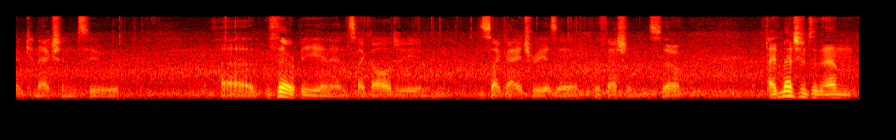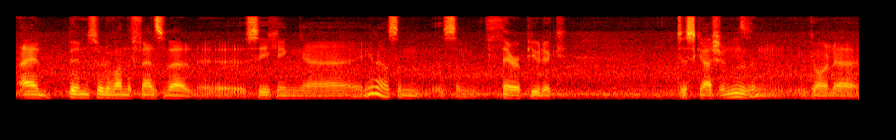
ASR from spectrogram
and connection to uh, therapy and, and, psychology and psychiatry as a profession. So I'd mentioned to them I had been sort of on the fence about uh, seeking, uh, you know, some some therapeutic discussions and going to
